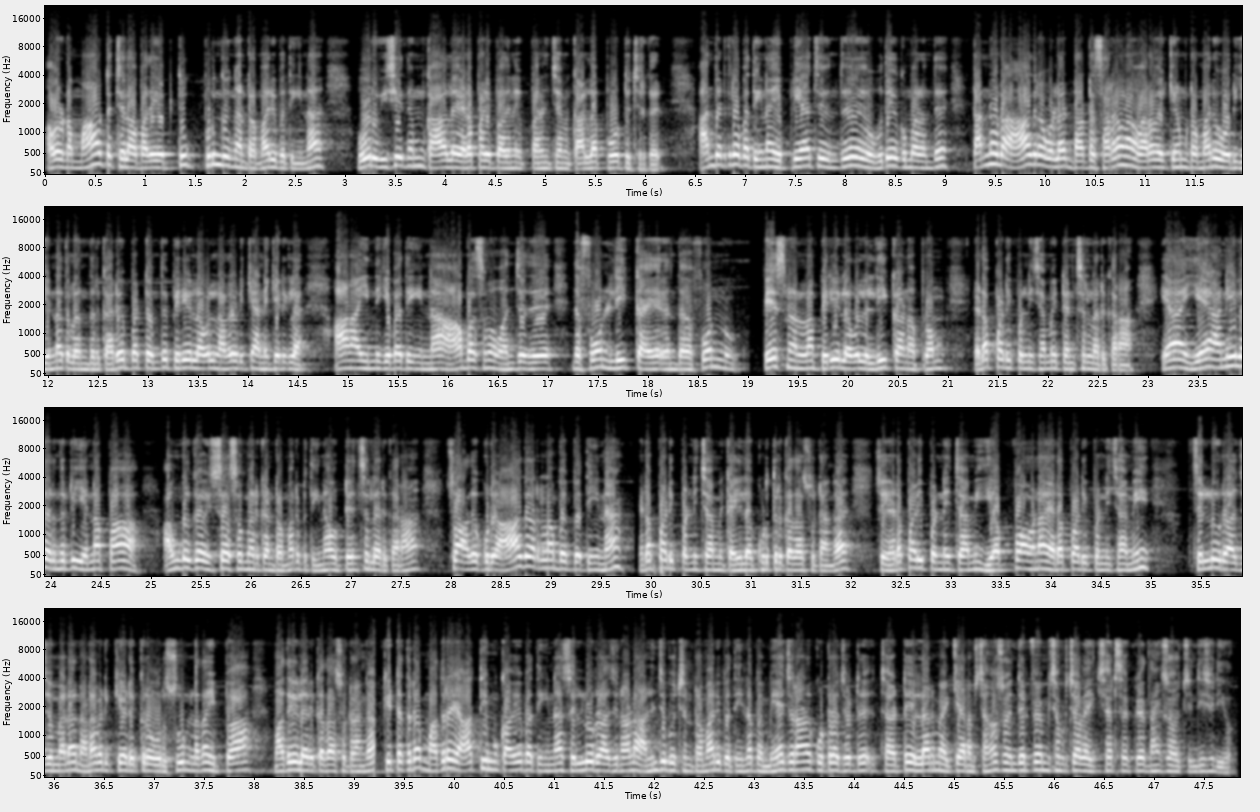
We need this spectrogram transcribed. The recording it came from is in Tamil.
அவரோட மாவட்ட செயலா பதவியை தூ புடுங்குங்கன்ற மாதிரி பார்த்தீங்கன்னா ஒரு விஷயத்தையும் காலைல எடப்பாடி பழனி பழனிசாமி காலில் போட்டு வச்சிருக்காரு. அந்த இடத்துல பார்த்தீங்கன்னா எப்படியாச்சும் வந்து உதயகுமார் வந்து தன்னோட ஆதரவில் டாக்டர் சரவணா வர வைக்கணுன்ற மாதிரி ஒரு எண்ணத்தில் இருந்திருக்காரு. பட் வந்து பெரிய லெவல் நடவடிக்கை அன்னைக்கு எடுக்கல. ஆனால் இன்றைக்கி பார்த்தீங்கன்னா ஆபாசமாக வந்தது. இந்த ஃபோன் லீக் ஆகி இந்த ஃபோன் பேசினெல்லாம் பெரிய லெவலில் லீக் ஆன அப்புறம் எடப்பாடி பழனிசாமி டென்ஷனில் இருக்கிறான் ஏன்னா ஏன் அணியில் இருந்துட்டு என்னப்பா அவங்களுக்கு விசுவாசமாக இருக்கன்ற மாதிரி பார்த்தீங்கன்னா ஒரு டென்ஷனில் இருக்கிறான் ஸோ அதைக்கூடிய ஆதாரம்லாம் போய் பார்த்தீங்கன்னா எடப்பாடி பழனிசாமி கையில் கொடுத்துருக்கதா சொல்கிறாங்க ஸோ எடப்பாடி பழனிசாமி எப்போ வேணால் எடப்பாடி பழனிசாமி செல்லூர் ராஜு மேலே நடவடிக்கை எடுக்கிற ஒரு சூழ்நிலை தான் இப்போ மதுரையில் இருக்கதா சொல்கிறாங்க கிட்டத்தட்ட மதுரை அதிமுகவே பார்த்தீங்கன்னா செல்லூர் ராஜுனால அழிஞ்சு போச்சுன்ற மாதிரி பார்த்தீங்கன்னா இப்போ மேஜரான குற்றச்சாட்டு சாட்டு எல்லாருமே வைக்க ஆரம்பிச்சாங்க ஸோ இந்த இன்ஃபர்மேஷன் முடிச்சா like share subscribe thanks for வாட்சிங் தி வீடியோ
